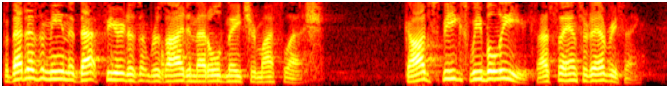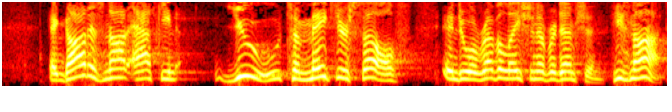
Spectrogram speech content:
But that doesn't mean that that fear doesn't reside in that old nature, my flesh. God speaks, we believe. That's the answer to everything. And God is not asking you to make yourself into a revelation of redemption. He's not.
